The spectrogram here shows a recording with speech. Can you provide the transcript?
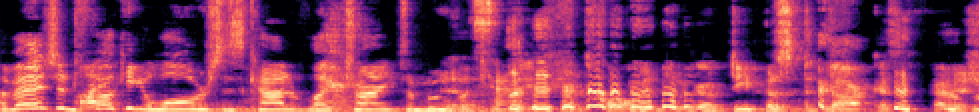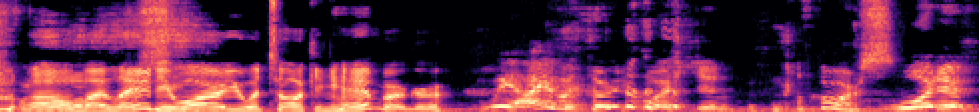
Imagine I- fucking a walrus is kind of like trying to move a cat. transform into your deepest, darkest fetish. for Oh, the my to lady, see. why are you a talking hamburger? wait, I have a third question. Of course. What if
